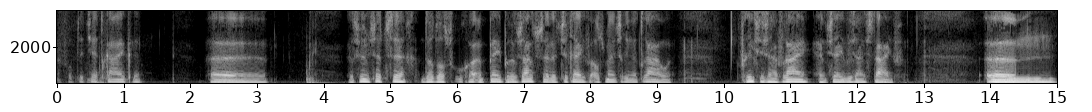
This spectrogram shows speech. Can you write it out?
Even op de chat kijken. Uh, Sunset zegt, dat was vroeger een peper- en zoutstelletje geven als mensen gingen trouwen. Friesen zijn vrij en zeven zijn stijf. Um,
